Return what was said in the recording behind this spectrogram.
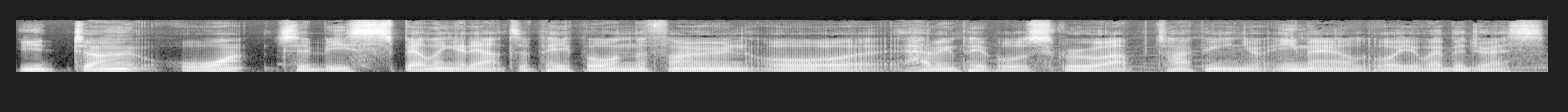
You don't want to be spelling it out to people on the phone or having people screw up typing in your email or your web address.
